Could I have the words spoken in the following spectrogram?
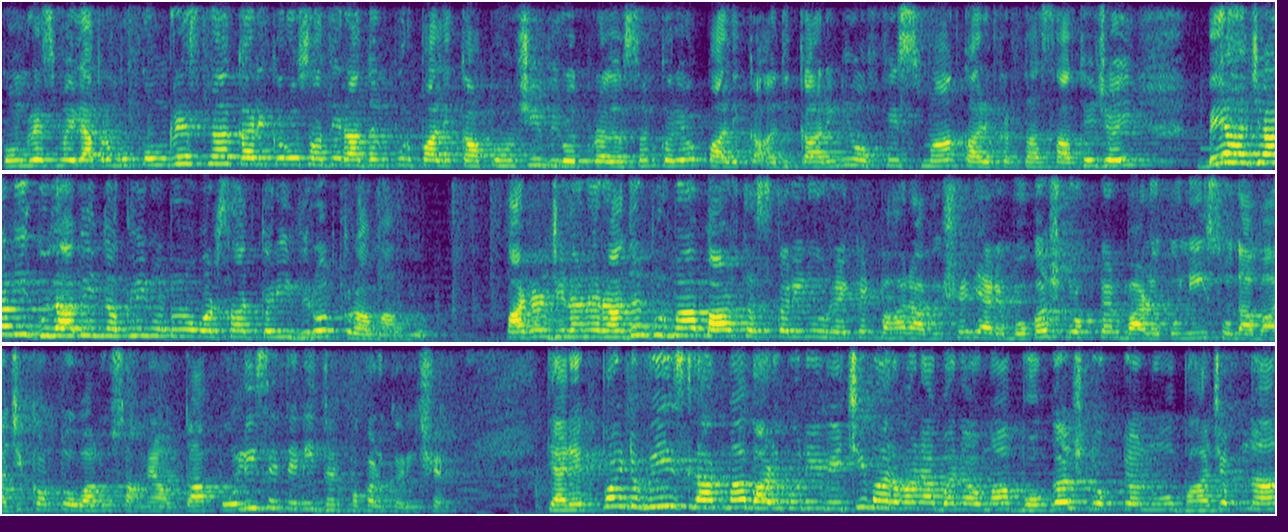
કોંગ્રેસ મહિલા પ્રમુખ કોંગ્રેસના કાર્યકરો સાથે રાધનપુર પાલિકા પહોંચી વિરોધ પ્રદર્શન કર્યો. પાલિકા અધિકારીની ઓફિસમાં કાર્યકર્તા સાથે જઈ બે હજારની ગુલાબી નકલી નોટોનો વરસાદ કરી વિરોધ કરવામાં આવ્યો. પાટણ જિલ્લાના રાધનપુરમાં બાળ તસ્કરીનું રેકેટ બહાર આવ્યું છે ત્યારે બોગસ ડોક્ટર બાળકોની સોદાબાજી કરતો હોવાનું સામે આવતા પોલીસે તેની ધરપકડ કરી છે. ત્યારે એક પોઈન્ટ વીસ લાખમાં બાળકોને વેચી મારવાના બનાવમાં બોગસ ડોક્ટરનું ભાજપના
